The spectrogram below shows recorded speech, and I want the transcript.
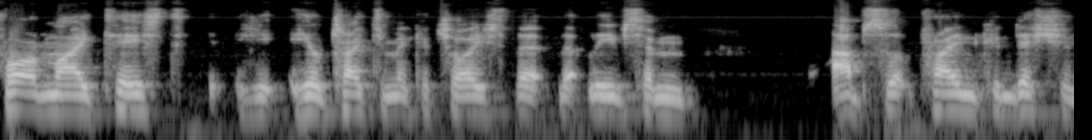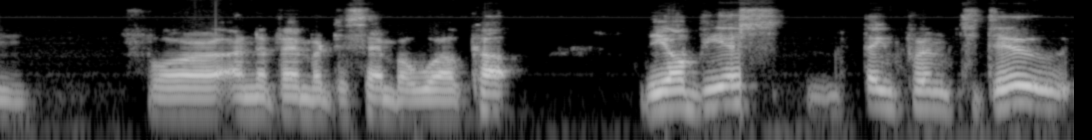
for my taste, he, he'll try to make a choice that, that leaves him absolute prime condition for a November December World Cup. The obvious thing for him to do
